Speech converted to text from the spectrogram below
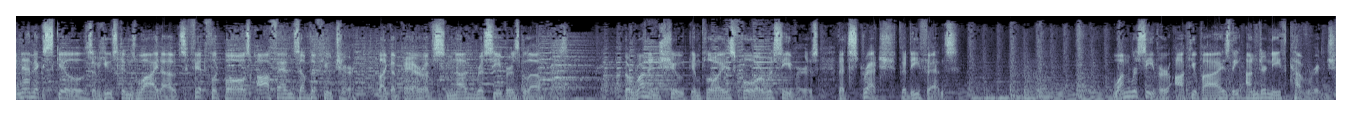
Dynamic skills of Houston's wideouts fit football's offense of the future like a pair of snug receiver's gloves. The run and shoot employs four receivers that stretch the defense. One receiver occupies the underneath coverage.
